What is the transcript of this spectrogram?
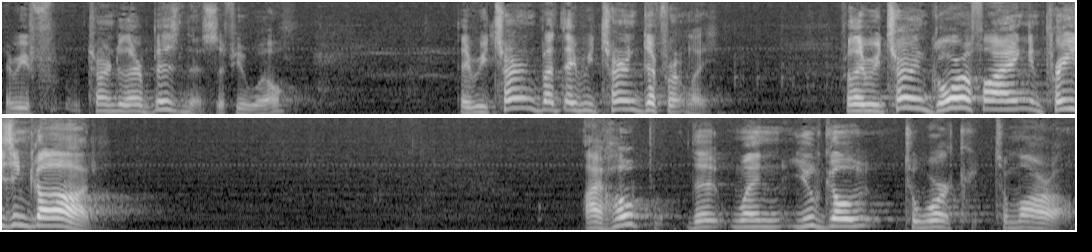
they returned to their business, if you will. They returned, but they returned differently. For they returned glorifying and praising God. I hope that when you go to work tomorrow,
